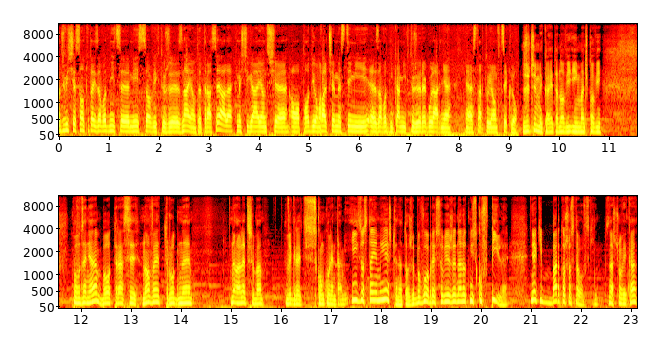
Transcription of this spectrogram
Oczywiście są tutaj zawodnicy miejscowi, którzy znają te trasy, ale my ścigając się o podium walczymy z tymi e, zawodnikami, którzy regularnie e, startują w cyklu. Życzymy Kajetanowi i Maćkowi powodzenia, bo trasy nowe, trudne, no ale trzeba wygrać z konkurentami. I zostajemy jeszcze na torze, bo wyobraź sobie, że na lotnisku w Pile niejaki Bartosz Ostałowski. Znasz człowieka?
